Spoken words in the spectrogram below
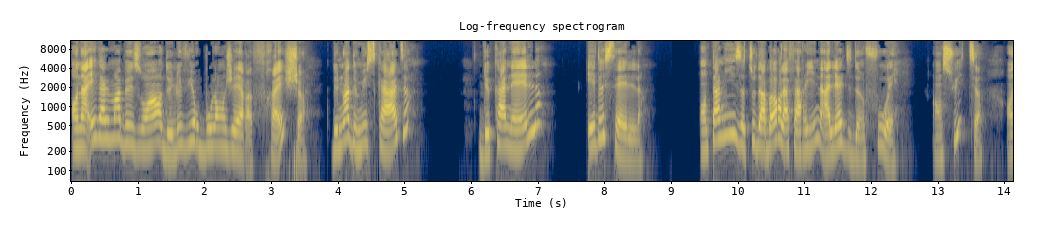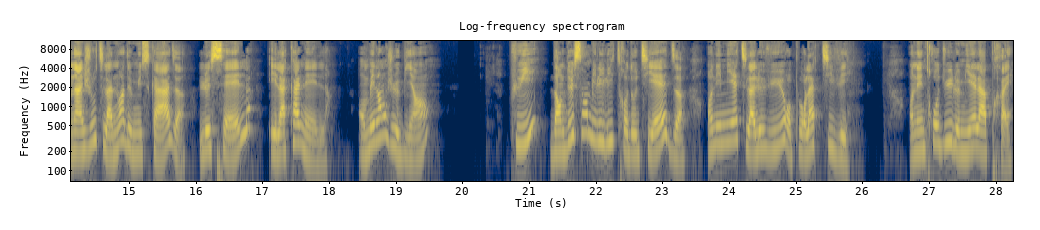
On a également besoin de levure boulangère fraîche, de noix de muscade, de cannelle et de sel. On tamise tout d'abord la farine à l'aide d'un fouet. Ensuite, on ajoute la noix de muscade, le sel et la cannelle. On mélange bien. Puis, dans 200 ml d'eau tiède, on émiette la levure pour l'activer. On introduit le miel après.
